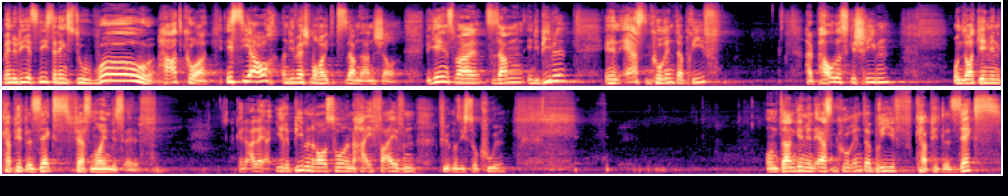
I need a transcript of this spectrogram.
wenn du die jetzt liest, dann denkst du, wow, hardcore. Ist sie auch und die möchten wir heute zusammen anschauen. Wir gehen jetzt mal zusammen in die Bibel, in den ersten Korintherbrief, hat Paulus geschrieben und dort gehen wir in Kapitel 6, Vers 9 bis 11 können alle ihre Bibeln rausholen und high-fiven, fühlt man sich so cool. Und dann gehen wir in den 1. Korintherbrief, Kapitel 6,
